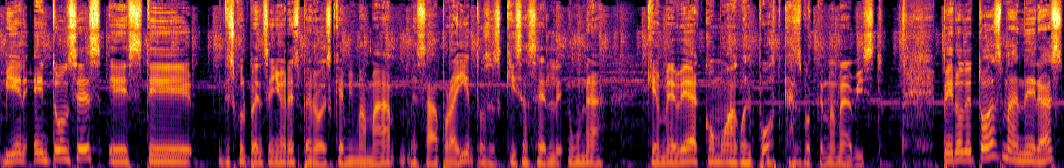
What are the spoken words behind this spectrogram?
Bien, entonces, este, disculpen señores, pero es que mi mamá estaba por ahí, entonces quise hacerle una que me vea cómo hago el podcast porque no me ha visto. Pero de todas maneras,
